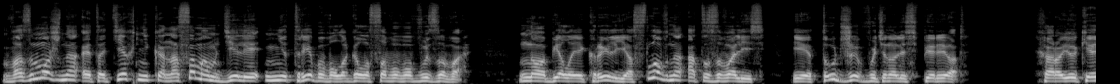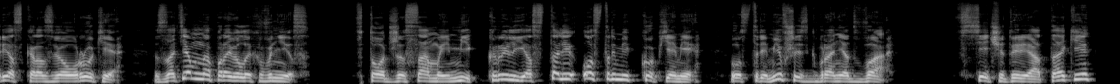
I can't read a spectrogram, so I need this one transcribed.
Возможно, эта техника на самом деле не требовала голосового вызова. Но белые крылья словно отозвались и тут же вытянулись вперед. Харуюки резко развел руки, затем направил их вниз. В тот же самый миг крылья стали острыми копьями, устремившись к броне 2. Все четыре атаки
